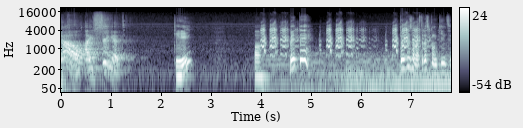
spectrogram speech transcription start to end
now I sing it. ¿Qué? Ah, ¡Vete! Creo que es a las 3 con 15.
